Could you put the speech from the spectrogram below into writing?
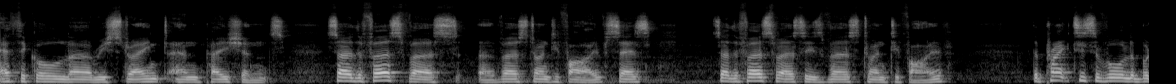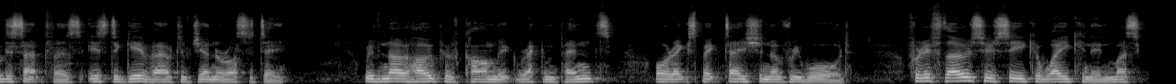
ethical uh, restraint, and patience. So, the first verse, uh, verse 25, says So, the first verse is verse 25. The practice of all the bodhisattvas is to give out of generosity, with no hope of karmic recompense or expectation of reward. For if those who seek awakening must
